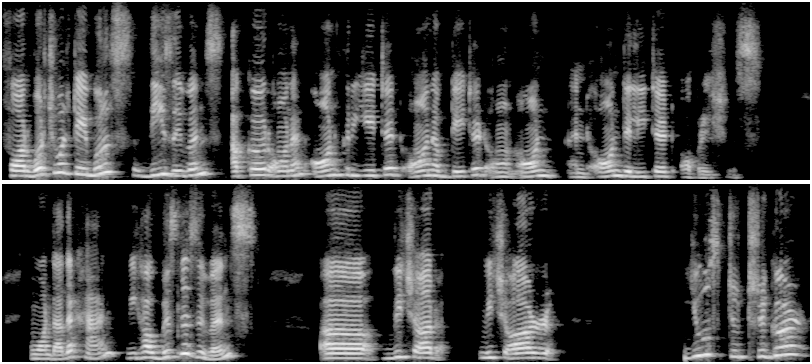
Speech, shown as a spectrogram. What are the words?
For virtual tables, these events occur on an on created, on updated, on and on deleted operations. On the other hand, we have business events, uh, which are which are used to trigger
